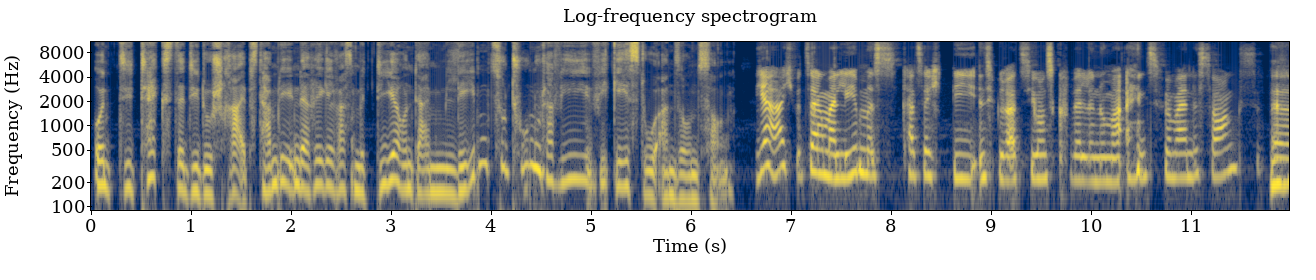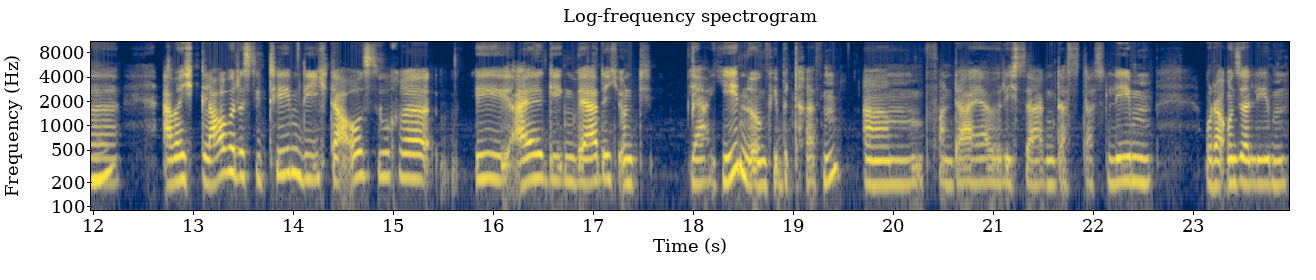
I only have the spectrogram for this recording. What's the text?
Und die Texte, die du schreibst, haben die in der Regel was mit dir und deinem Leben zu tun? Oder wie, wie gehst du an so einen Song? Ja, ich würde sagen, mein Leben ist tatsächlich die Inspirationsquelle Nummer eins für meine Songs. Mhm. Äh, aber ich glaube, dass die Themen, die ich da aussuche, eh allgegenwärtig und ja, jeden irgendwie betreffen. Ähm, von daher würde ich sagen, dass das Leben oder unser Leben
